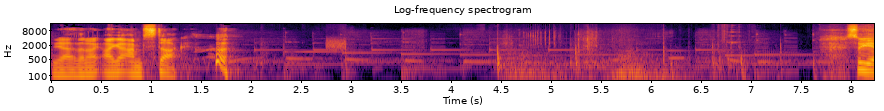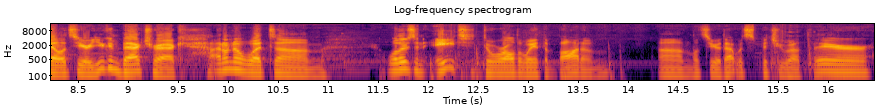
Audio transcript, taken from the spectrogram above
Yeah, then I, I got, I'm stuck. So yeah, let's here. You can backtrack. I don't know what um well there's an eight door all the way at the bottom. Um let's see here. That would spit you out there.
